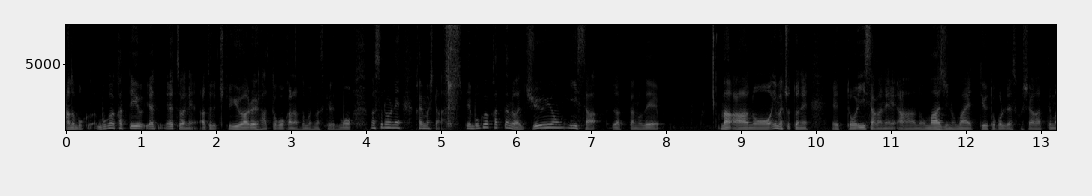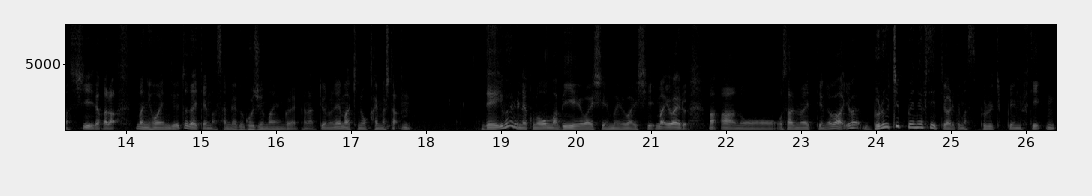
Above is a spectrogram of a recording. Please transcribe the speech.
あの僕僕が買ってるややつはね、後でちょっと URL 貼っとこうかなと思いますけれども、まあ、それをね、買いました。で、僕が買ったのは14イーサだったので、まあ、あの今ちょっとね、えっと、イーサがね、あのマージの前っていうところで少し上がってますし、だから、まあ、日本円で言うと大体まあ350万円ぐらいかなっていうのをね、まあ、昨日買いました。うんでいわゆるね、この、まあ、BAYC、MAYC、まあ、いわゆる、まあ、あのお猿の絵っていうのは、いわゆるブルーチップ NFT って言われてます。ブルーチップ NFT。うん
